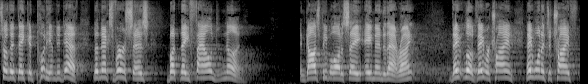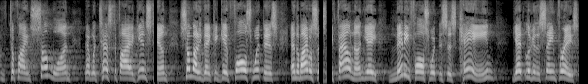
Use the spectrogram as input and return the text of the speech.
so that they could put him to death. The next verse says, But they found none. And God's people ought to say amen to that, right? They look, they were trying, they wanted to try to find someone that would testify against him, somebody they could give false witness, and the Bible says they found none. Yea, many false witnesses came, yet look at the same phrase,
